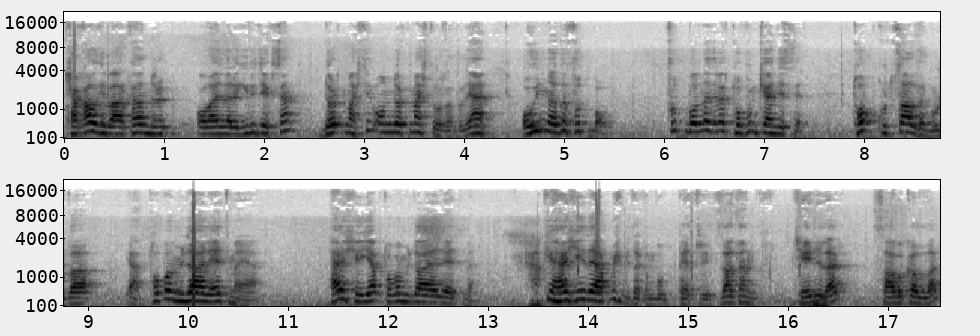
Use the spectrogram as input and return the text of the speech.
Çakal gibi arkadan dönüp olaylara gireceksen 4 maç değil 14 maç da uzatılır. Yani oyunun adı futbol. Futbol ne demek? Topun kendisi. Top kutsaldır burada. Ya topa müdahale etme ya. Her şeyi yap topa müdahale etme. Ki her şeyi de yapmış bir takım bu Patriots. Zaten şeyliler, sabıkalılar.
